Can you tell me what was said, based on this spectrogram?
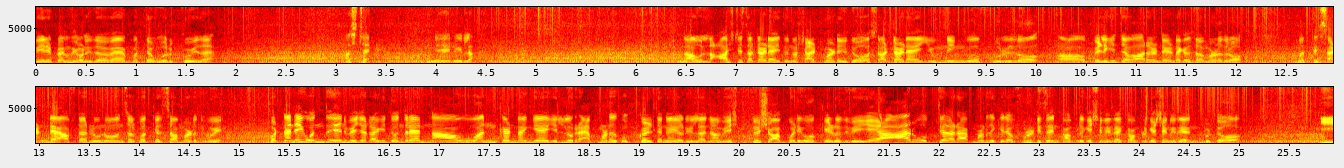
ಬೇರೆ ಪ್ಲ್ಯಾನ್ಸ್ಗಳಿದ್ದಾವೆ ಮತ್ತು ವರ್ಕು ಇದೆ. ಅಷ್ಟೇ, ಇನ್ನೇನಿಲ್ಲ. ನಾವು ಲಾಸ್ಟ್ ಸ್ಯಾಟರ್ಡೇ ಇದನ್ನು ಸ್ಟಾರ್ಟ್ ಮಾಡಿದ್ದು. ಸ್ಯಾಟರ್ಡೇ ಈವ್ನಿಂಗು ಫುಲ್ಲು ಬೆಳಗಿನ ಜಾವ ಆರು ಗಂಟೆ ಗಂಟೆ ಕೆಲಸ ಮಾಡಿದ್ರು. ಮತ್ತು ಸಂಡೇ ಆಫ್ಟರ್ನೂನು ಒಂದು ಸ್ವಲ್ಪ ಕೆಲಸ ಮಾಡಿದ್ವಿ. ಬಟ್ ನನಗೆ ಒಂದು ಏನು ಬೇಜಾರಾಗಿದ್ದು ಅಂದರೆ ನಾವು ಅಂದ್ಕೊಂಡಂಗೆ ಎಲ್ಲೂ ರ್ಯಾಪ್ ಮಾಡೋದಕ್ಕೆ ಒಪ್ಕೊಳ್ತಾನೆ ಇರಲಿಲ್ಲ. ನಾವು ಎಷ್ಟು ಶಾಪ್ಗಳಿಗೆ ಹೋಗಿ ಕೇಳಿದ್ವಿ. ಯಾರು ಒಪ್ತಿಲ್ಲ ರ್ಯಾಪ್ ಮಾಡೋದಕ್ಕಿಲ್ಲ ಫುಲ್ ಡಿಸೈನ್ ಕಾಂಪ್ಲಿಕೇಶನ್ ಇದೆ ಕಾಂಪ್ಲಿಕೇಶನ್ ಇದೆ ಅಂದ್ಬಿಟ್ಟು. ಈ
